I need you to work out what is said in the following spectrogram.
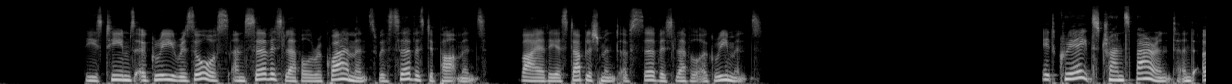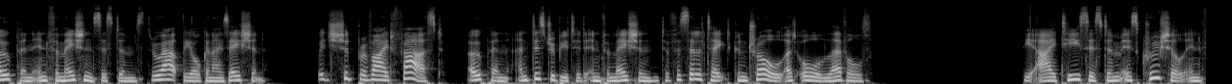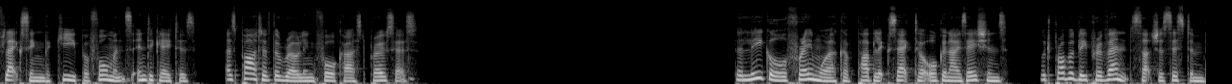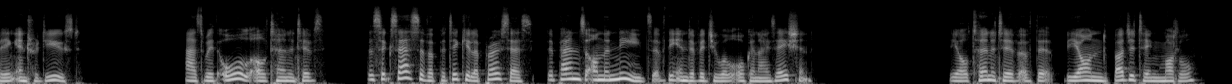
These teams agree resource and service level requirements with service departments via the establishment of service level agreements. It creates transparent and open information systems throughout the organization, which should provide fast, open, and distributed information to facilitate control at all levels. The IT system is crucial in flexing the key performance indicators as part of the rolling forecast process. The legal framework of public sector organisations would probably prevent such a system being introduced. As with all alternatives, the success of a particular process depends on the needs of the individual organisation. The alternative of the beyond budgeting model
